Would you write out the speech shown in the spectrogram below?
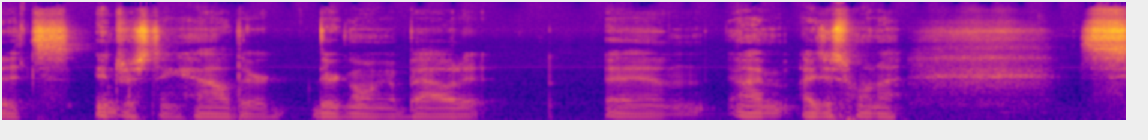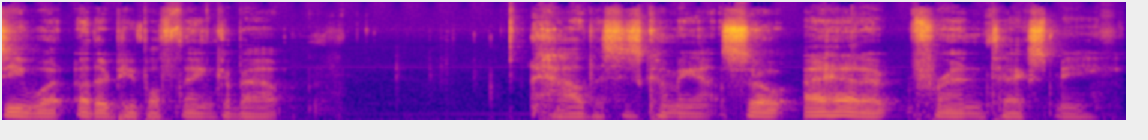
it's interesting how they're they're going about it, and I'm I just want to see what other people think about how this is coming out. So I had a friend text me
